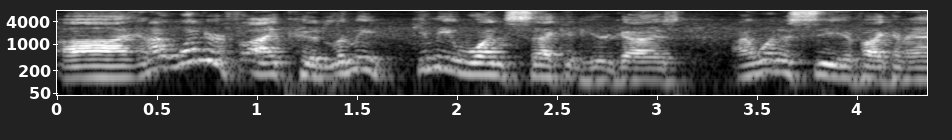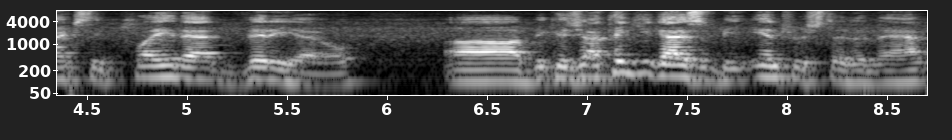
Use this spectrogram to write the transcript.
Uh, and I wonder if I could let me give me one second here guys. I want to see if I can actually play that video uh, because I think you guys would be interested in that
